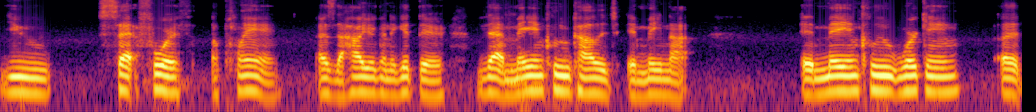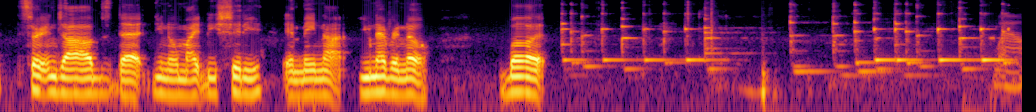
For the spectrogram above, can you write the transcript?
you set forth a plan as to how you're going to get there that may include college it may not. It may include working at certain jobs that you know might be shitty it may not. You never know. But wow.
